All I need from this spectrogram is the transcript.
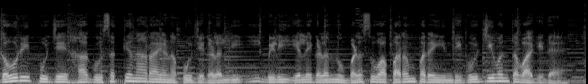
ಗೌರಿ ಪೂಜೆ ಹಾಗೂ ಸತ್ಯನಾರಾಯಣ ಪೂಜೆಗಳಲ್ಲಿ ಈ ಬಿಳಿ ಎಲೆಗಳನ್ನು ಬಳಸುವ ಪರಂಪರೆ ಇಂದಿಗೂ ಜೀವಂತವಾಗಿದೆ.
